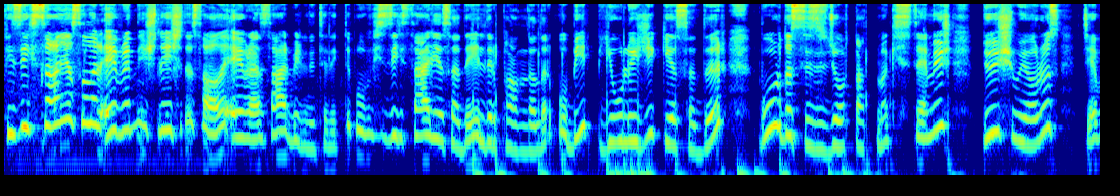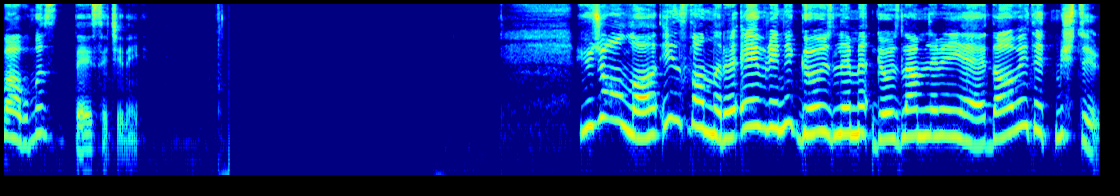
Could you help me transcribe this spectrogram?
Fiziksel yasalar evrenin işleyişini sağlayan evrensel bir niteliktir. Bu bir fiziksel yasa değildir pandalar. Bu bir biyolojik yasadır. Burada sizi cortlatmak istemiş. Düşmüyoruz. Cevabımız D seçeneği. Yüce Allah insanları evreni gözleme, gözlemlemeye davet etmiştir.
